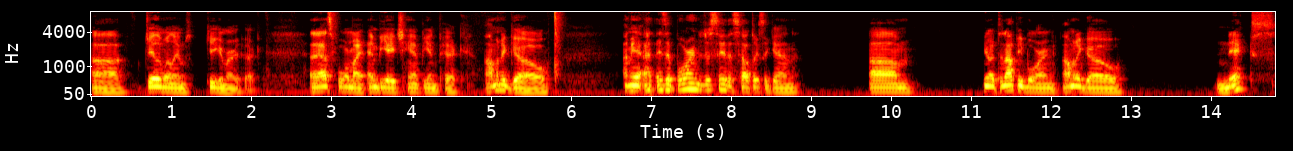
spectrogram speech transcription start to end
uh, Jalen Williams, Keegan Murray pick. And as for my NBA champion pick, I'm gonna go. I mean, is it boring to just say the Celtics again? Um, you know, to not be boring, I'm gonna go Knicks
